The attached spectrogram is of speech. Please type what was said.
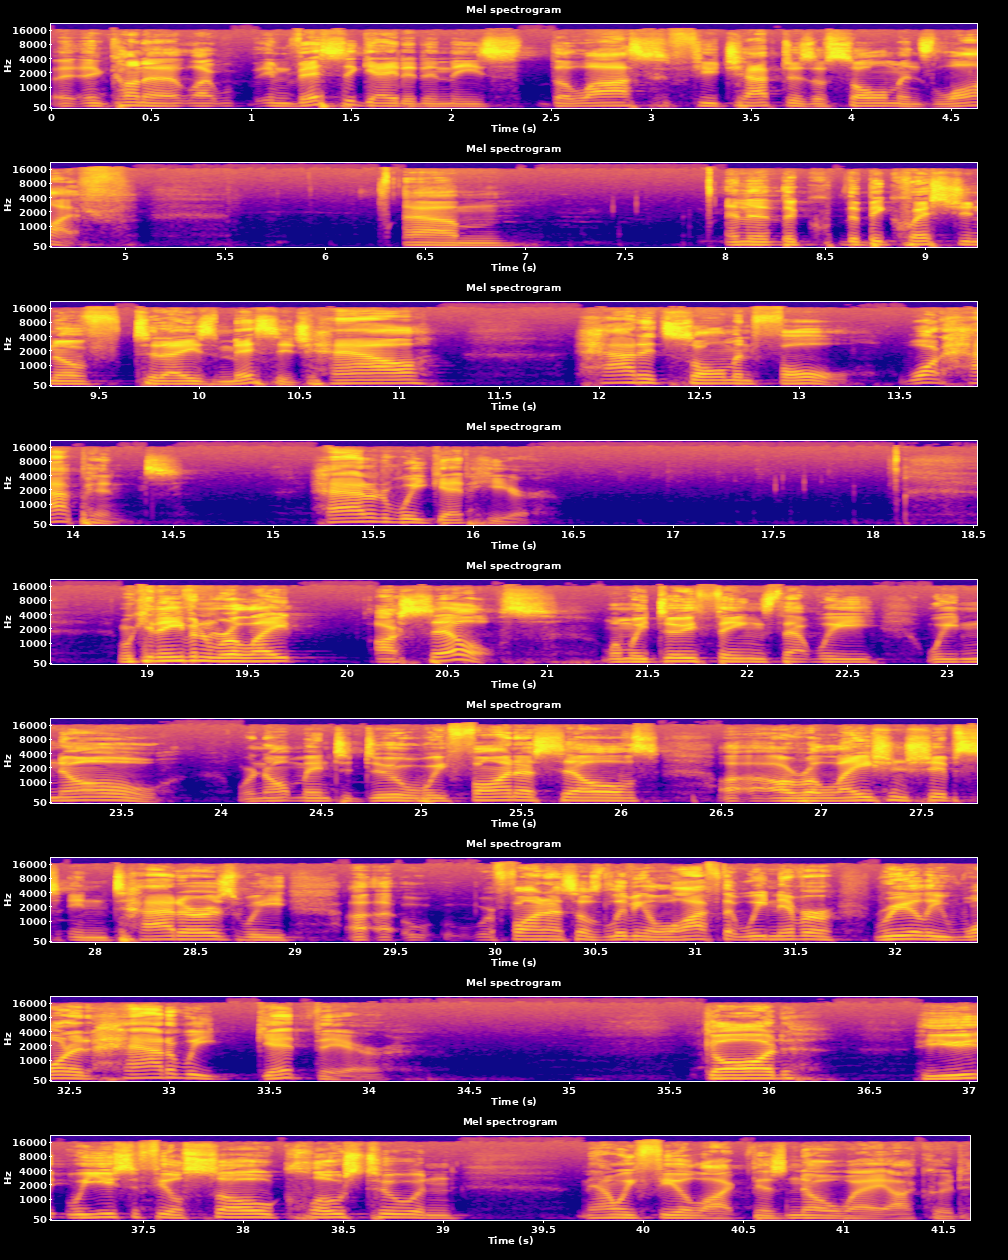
and kind of like investigated in these the last few chapters of Solomon's life. Um, and the, the, the big question of today's message how how did Solomon fall? What happened? How did we get here? We can even relate ourselves when we do things that we we know we're not meant to do. We find ourselves, uh, our relationships in tatters. We, uh, uh, we find ourselves living a life that we never really wanted. How do we get there? God, who we used to feel so close to, and now we feel like there's no way I could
